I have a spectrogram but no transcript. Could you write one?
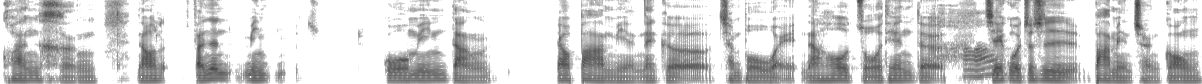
宽恒，然后反正民国民党要罢免那个陈柏伟，然后昨天的结果就是罢免成功，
